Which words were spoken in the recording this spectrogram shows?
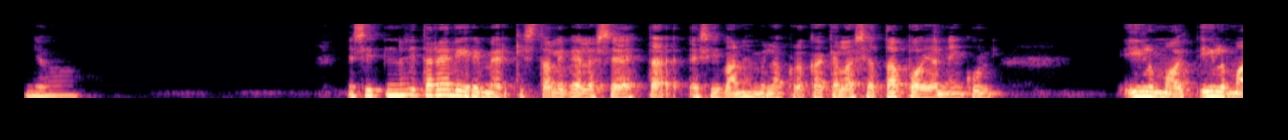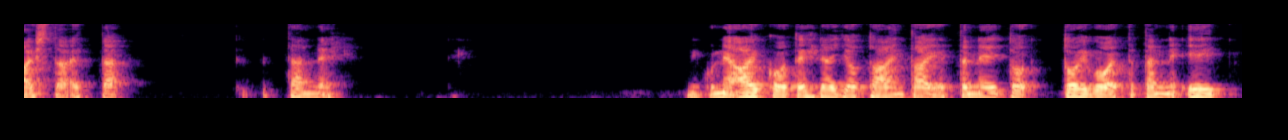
Joo. Ja sitten no siitä reviirimerkistä oli vielä se, että esivanhemmilla on kyllä kaikenlaisia tapoja niin kuin ilmoit, ilmaista, että tänne niin kuin ne aikoo tehdä jotain tai että ne ei to, toivoo, että tänne ei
